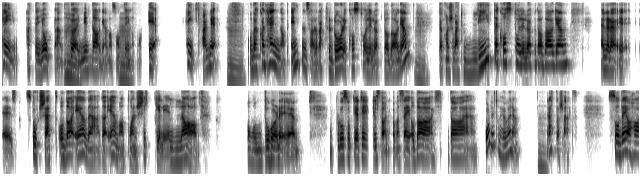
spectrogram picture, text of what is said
hjem etter jobben Mm. før middagen og sånne Mm. ting, at man er helt ferdig. Mm. Og det kan hende at enten så har det vært for dårlig kosthold i løpet av dagen, Mm. det har kanskje vært lite kosthold i løpet av dagen, eller det er stort sett. Og da er, det, da er man på en skikkelig lav og dårlig blodsukkertilstand, kan man si. Og da, da går det utover humøret, Mm. rett og slett. Så det å ha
